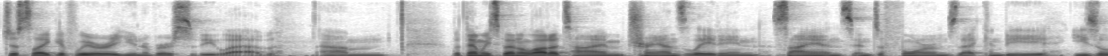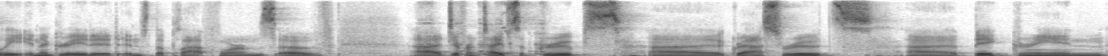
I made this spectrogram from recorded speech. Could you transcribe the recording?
just like if we were a university lab, um, but then we spend a lot of time translating science into forms that can be easily integrated into the platforms of uh, different types of groups, uh, grassroots, uh, big green,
